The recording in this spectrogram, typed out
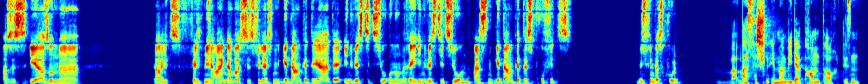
Also es ist eher so eine, ja, jetzt fällt mir ein, aber es ist vielleicht ein Gedanke der, der Investition und Reinvestition als ein Gedanke des Profits. Und ich finde das cool. Was ja schon immer wieder kommt, auch diesen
